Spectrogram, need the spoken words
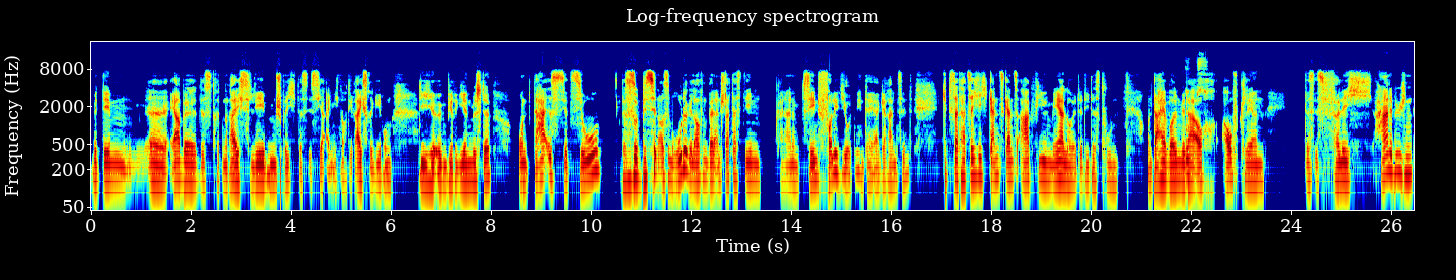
mit dem äh, Erbe des Dritten Reichs leben, sprich, das ist ja eigentlich noch die Reichsregierung, die hier irgendwie regieren müsste. Und da ist jetzt so, das ist so ein bisschen aus dem Ruder gelaufen, weil anstatt dass dem keine Ahnung, zehn Vollidioten hinterher gerannt sind, gibt's da tatsächlich ganz, ganz arg viel mehr Leute, die das tun. Und daher wollen wir Ups. da auch aufklären, das ist völlig Hanebüchen.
